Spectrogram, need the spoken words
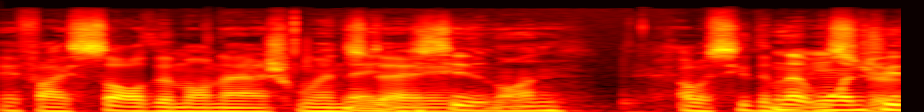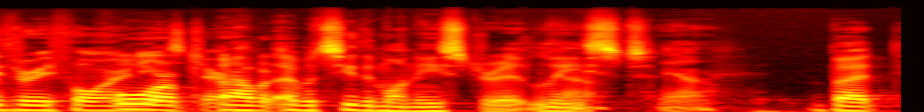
if I saw them on Ash Wednesday, see them on I would see them on one, Easter. two, three, four, or Easter. but I would, I would see them on Easter at least. Yeah. But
